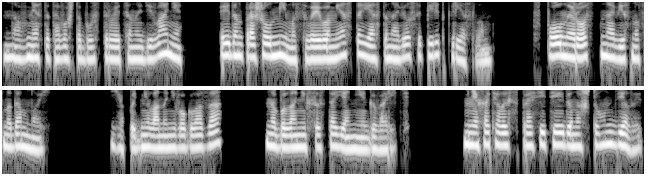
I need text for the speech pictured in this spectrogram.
Но вместо того, чтобы устроиться на диване, Эйден прошел мимо своего места и остановился перед креслом, в полный рост нависнув надо мной. Я подняла на него глаза но была не в состоянии говорить. Мне хотелось спросить Эйдена, что он делает.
